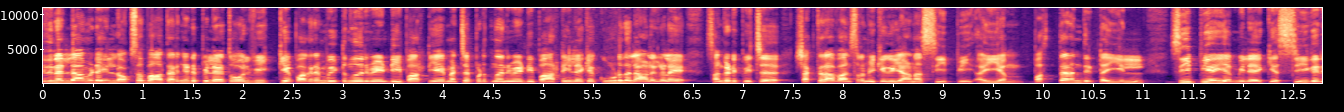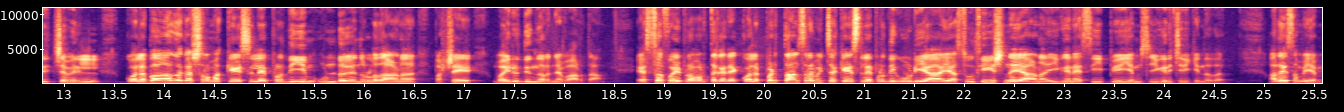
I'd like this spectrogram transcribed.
ഇതിനെല്ലാം ഇടയിൽ ലോക്സഭാ തെരഞ്ഞെടുപ്പിലെ തോൽവിക്ക് പകരം വീട്ടുന്നതിന് വേണ്ടി പാർട്ടിയെ മെച്ചപ്പെടുത്തുന്നതിന് വേണ്ടി പാർട്ടിയിലേക്ക് കൂടുതൽ ആളുകളെ സംഘടിപ്പിച്ച് ശക്തരാവാൻ ശ്രമിക്കുകയാണ് സി പി ഐ എം. പത്തനംതിട്ടയിൽ സി പി ഐ എമ്മിലേക്ക് സ്വീകരിച്ചവരിൽ കൊലപാതക ശ്രമക്കേസിലെ പ്രതിയും ഉണ്ട് എന്നുള്ളതാണ് പക്ഷേ വൈരുദ്ധ്യം നിറഞ്ഞ വാർത്ത. എസ് എഫ് ഐ പ്രവർത്തകരെ കൊലപ്പെടുത്താൻ ശ്രമിച്ച കേസിലെ പ്രതി കൂടിയായ സുധീഷിനെയാണ് ഇങ്ങനെ സി പി ഐ എം സ്വീകരിച്ചിരിക്കുന്നത്. അതേസമയം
